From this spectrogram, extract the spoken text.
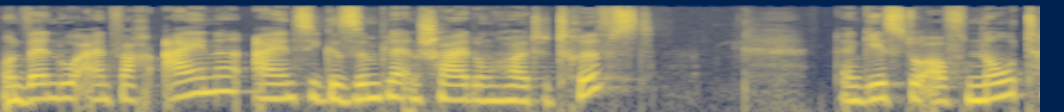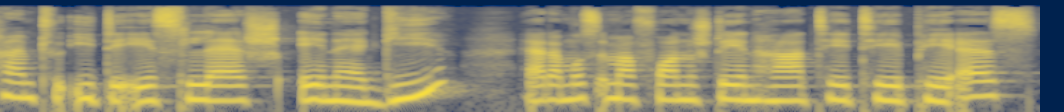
Und wenn du einfach eine einzige simple Entscheidung heute triffst, dann gehst du auf notimetoeat.de slash Energie. Ja, da muss immer vorne stehen https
